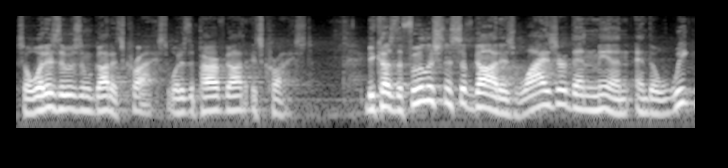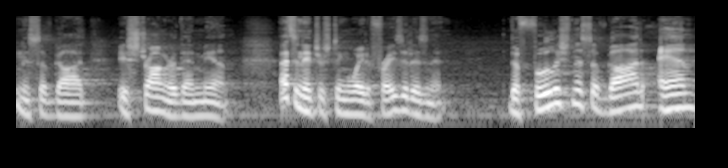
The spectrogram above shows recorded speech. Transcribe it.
So, what is the wisdom of God? It's Christ. What is the power of God? It's Christ. Because the foolishness of God is wiser than men, and the weakness of God is stronger than men. That's an interesting way to phrase it, isn't it? The foolishness of God and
